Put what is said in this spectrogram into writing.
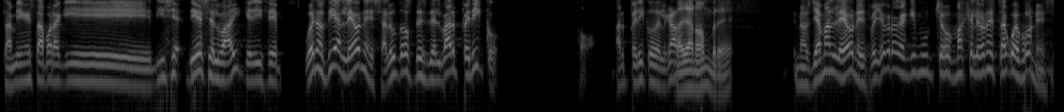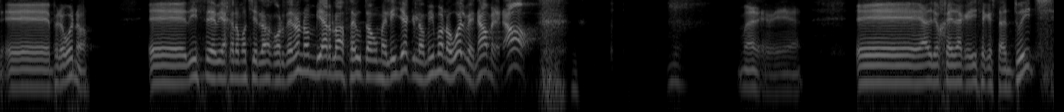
También está por aquí Dieselby que dice buenos días, Leones. Saludos desde el bar Perico. Bar Perico Delgado. Vaya nombre, ¿eh? Nos llaman leones, pero yo creo que aquí mucho más que leones está huevones. Eh, pero bueno. Eh, dice Viajero Mochilero a Cordero no enviarlo a Ceuta o Melilla, que lo mismo no vuelve. No, hombre, no. Madre mía. Eh, Adri Ojeda que dice que está en Twitch,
